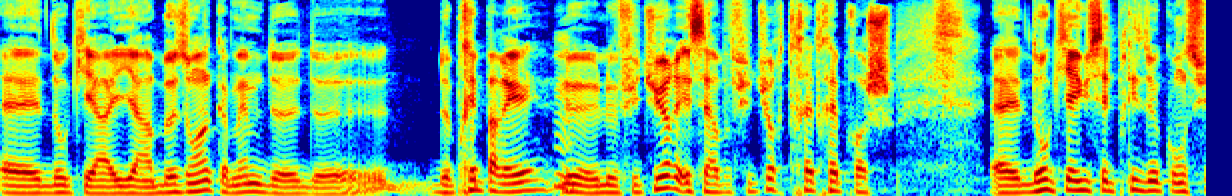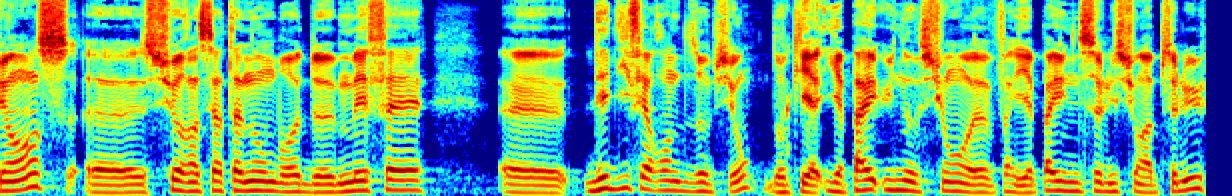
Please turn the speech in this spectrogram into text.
Euh, donc il y a, y a, un besoin quand même de, de, de préparer mm. le, le, futur, et c'est un futur très très proche. Euh, donc il y a eu cette prise de conscience euh, sur un certain nombre de méfaits euh, des différentes options. Donc il n'y a, a, pas une option, euh, enfin il n'y a pas une solution absolue.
